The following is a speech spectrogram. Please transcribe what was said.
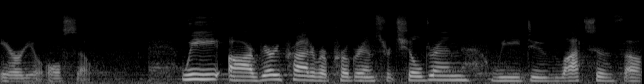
area also. We are very proud of our programs for children. We do lots of uh,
